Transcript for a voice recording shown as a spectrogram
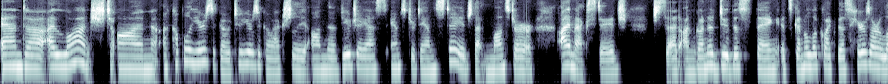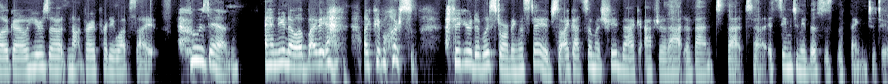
And uh, I launched on a couple of years ago, two years ago actually, on the Vue.js Amsterdam stage, that monster IMAX stage. She said, I'm going to do this thing. It's going to look like this. Here's our logo. Here's a not very pretty website. Who's in? And you know, by the end like, people are figuratively storming the stage. So I got so much feedback after that event that uh, it seemed to me this is the thing to do.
